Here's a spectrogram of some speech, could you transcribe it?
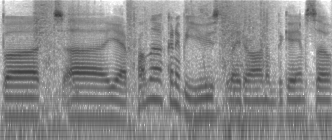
but uh, yeah, probably not going to be used later on in the game, so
